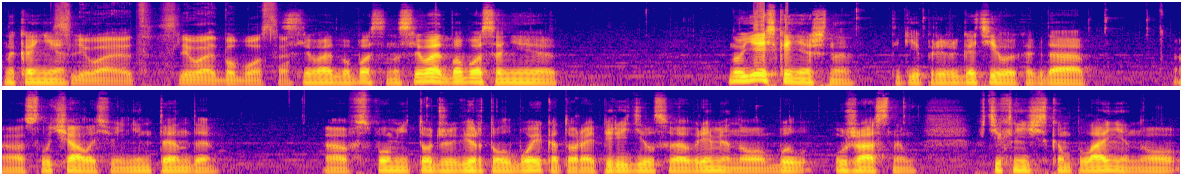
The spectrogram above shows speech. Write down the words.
на коне. Сливают, сливают бабосы. Сливают бабосы. Но сливают бабосы они... Ну, есть, конечно, такие прерогативы, когда а, случалось у Nintendo а, вспомнить тот же Virtual Boy, который опередил свое время, но был ужасным в техническом плане, но,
